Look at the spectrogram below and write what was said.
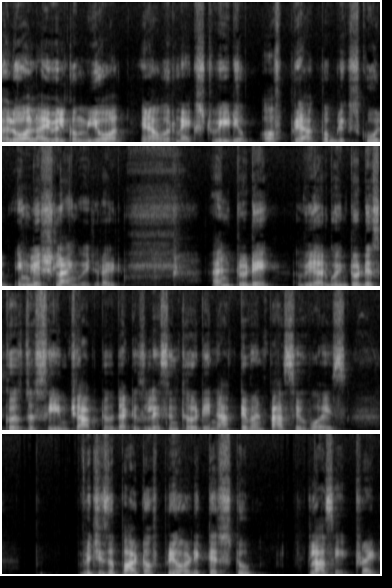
hello all, I welcome you all in our next video of Prayag Public School English language, right? And today we are going to discuss the same chapter that is lesson 13 active and passive voice which is a part of periodic test 2 class 8, right?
